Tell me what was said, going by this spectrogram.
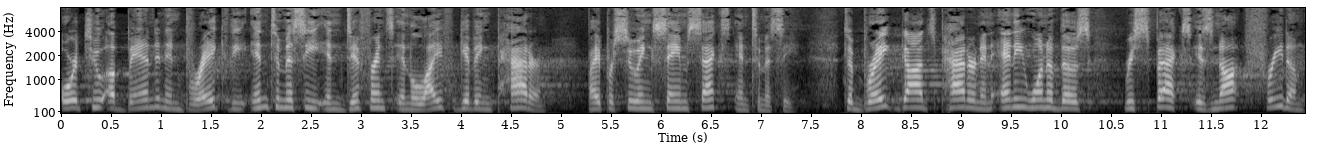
or to abandon and break the intimacy indifference in life giving pattern by pursuing same sex intimacy. To break God's pattern in any one of those respects is not freedom.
